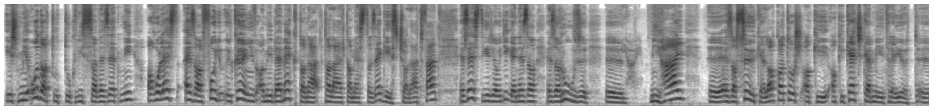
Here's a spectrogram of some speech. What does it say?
és mi oda tudtuk visszavezetni, ahol ezt, ez a fogy, könyv, amiben megtaláltam ezt az egész családfát, ez ezt írja, hogy igen, ez a, ez a Rúz ö, Mihály, ez a szőke lakatos, aki, aki Kecskemétre jött ö,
